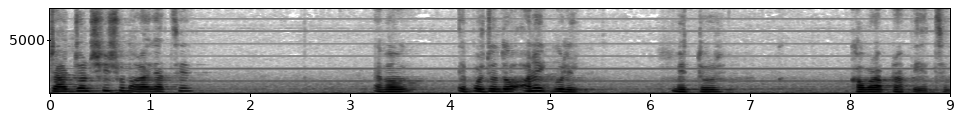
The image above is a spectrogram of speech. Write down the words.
চারজন শিশু মারা গেছে এবং এ পর্যন্ত অনেকগুলি মৃত্যুর খবর আপনারা পেয়েছেন।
